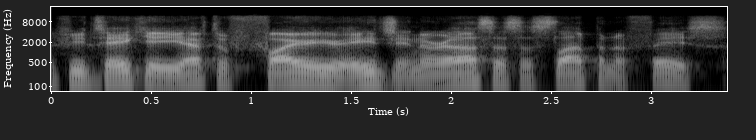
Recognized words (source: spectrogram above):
If you take it, you have to fire your agent, or else it's a slap in the face.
